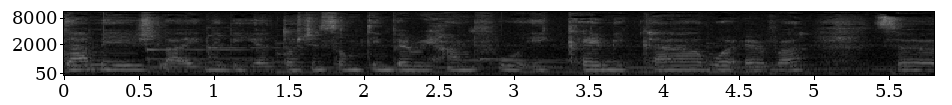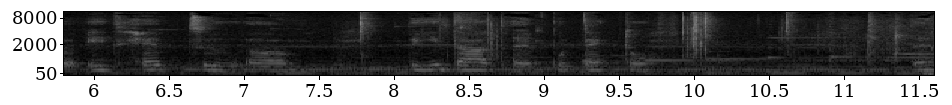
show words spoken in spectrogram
damage like maybe you're touching something very harmful a chemical whatever. So it helps to um, be that um, protector. Then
